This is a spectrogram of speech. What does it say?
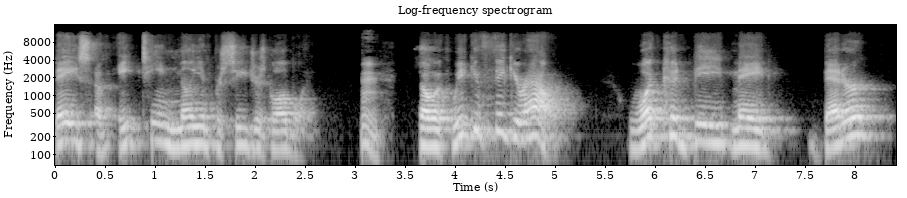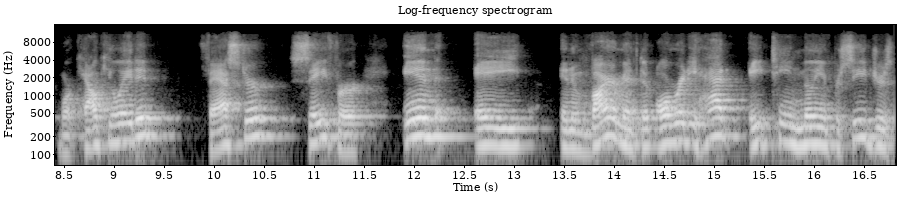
base of 18 million procedures globally. Hmm. So if we could figure out what could be made better, more calculated, faster, safer in a an environment that already had 18 million procedures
